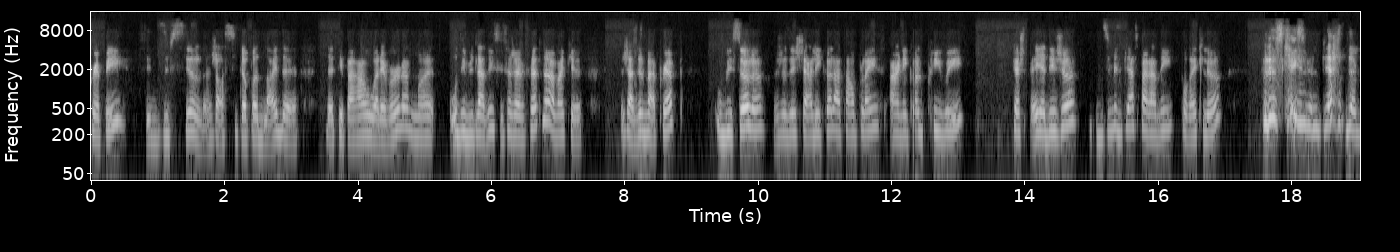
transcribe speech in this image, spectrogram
c'est difficile. Genre, si t'as pas de l'aide de, tes parents ou whatever, là, moi, au début de l'année, c'est ça que j'avais fait, là, avant que j'annule ma prep. Oublie ça, là. Je veux dire, j'étais à l'école à temps plein, à une école privée, que je payais déjà 10 000 piastres par année pour être là, plus 15 000 piastres de,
